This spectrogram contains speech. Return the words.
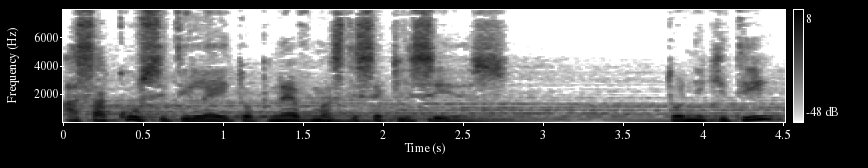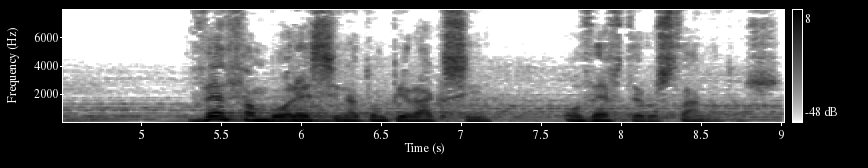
ας ακούσει τι λέει το πνεύμα στις εκκλησίες τον νικητή δεν θα μπορέσει να τον πειράξει ο δεύτερος θάνατος.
